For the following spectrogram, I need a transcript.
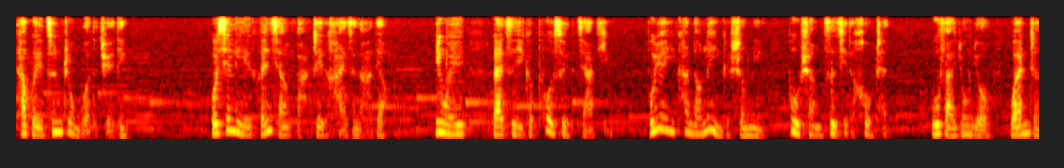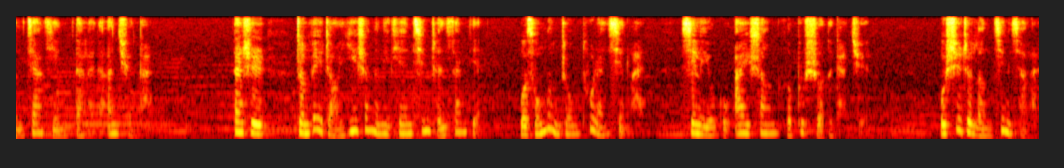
他会尊重我的决定。我心里很想把这个孩子拿掉。因为来自一个破碎的家庭，不愿意看到另一个生命步上自己的后尘，无法拥有完整家庭带来的安全感。但是准备找医生的那天清晨三点，我从梦中突然醒来，心里有股哀伤和不舍的感觉。我试着冷静下来，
